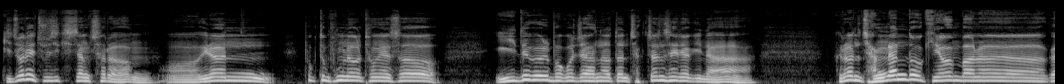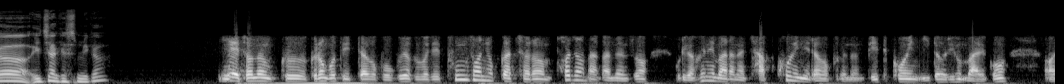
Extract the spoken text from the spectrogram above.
기존의 주식시장처럼 어, 이런 폭등 폭락을 통해서 이득을 보고자 하는 어떤 작전 세력이나 그런 장난도 귀여운 바나가 있지 않겠습니까? 예, 저는 그 그런 것도 있다고 보고요. 그것이 풍선 효과처럼 퍼져나가면서 우리가 흔히 말하는 잡코인이라고 부르는 비트코인, 이더리움 말고 어,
